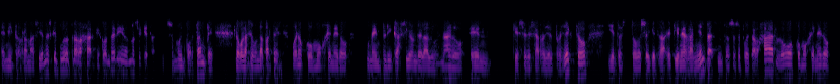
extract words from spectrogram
en mis programaciones que puedo trabajar, qué contenidos, no sé qué tal. Eso es muy importante. Luego la segunda parte es, bueno, cómo genero una implicación del alumnado en que se desarrolle el proyecto y entonces todo eso hay que tiene herramientas, entonces eso se puede trabajar. Luego, cómo genero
